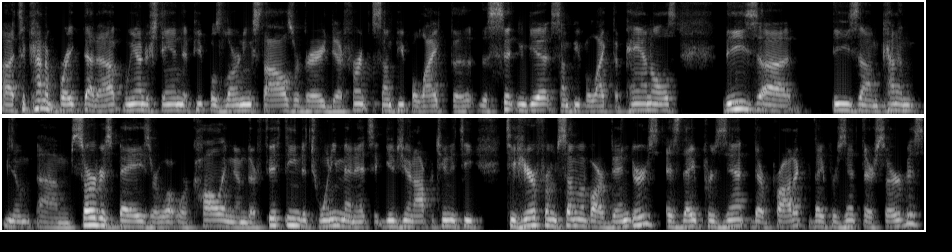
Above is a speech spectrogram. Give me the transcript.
Uh, to kind of break that up, we understand that people's learning styles are very different. Some people like the the sit and get, some people like the panels these uh, these um, kind of you know um, service bays or what we're calling them they're 15 to 20 minutes. It gives you an opportunity to hear from some of our vendors as they present their product they present their service.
